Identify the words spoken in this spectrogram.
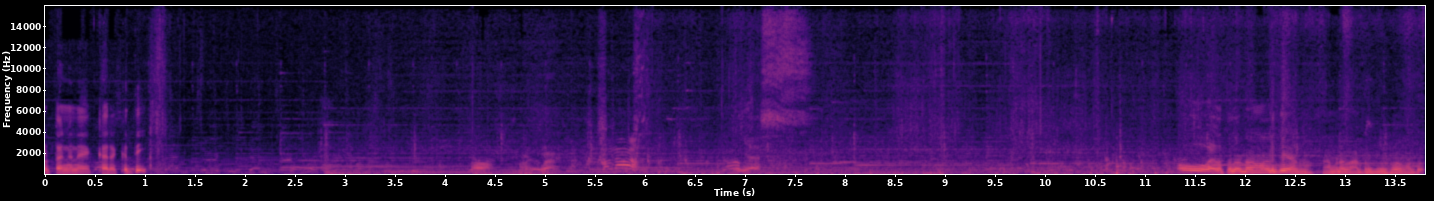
ബോട്ട് അങ്ങനെ കരക്കെത്തി. ഓ യെസ് ഓ വെള്ളത്തിലോട്ട് നമ്മൾ ചേർന്നു നമ്മുടെ വാട്ടർ പ്രൂഫ് അങ്ങോട്ട്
